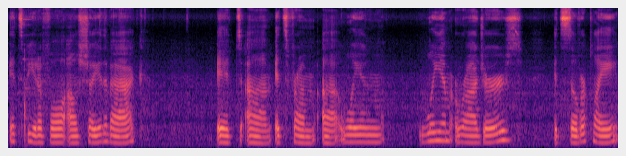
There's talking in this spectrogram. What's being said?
It's beautiful. I'll show you the back. It um, It's from uh, William, William Rogers. It's silver plate.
